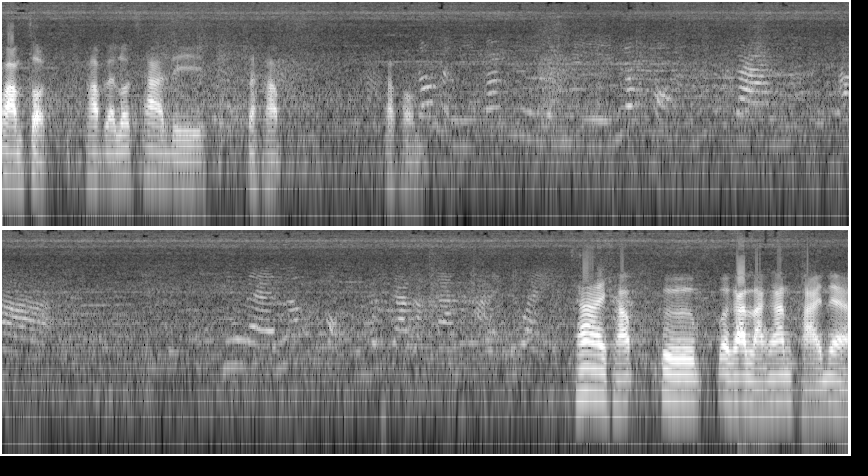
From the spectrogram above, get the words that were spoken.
ความสดครับและรสชาติดีนะครับครับผม นอกจากนี้ก็คือยังมีเรื่องของการอ่าดูแลเรื่องของบริการหลังการขายด้วย ใช่ครับ คือบริการหลังงานขายเนี่ย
